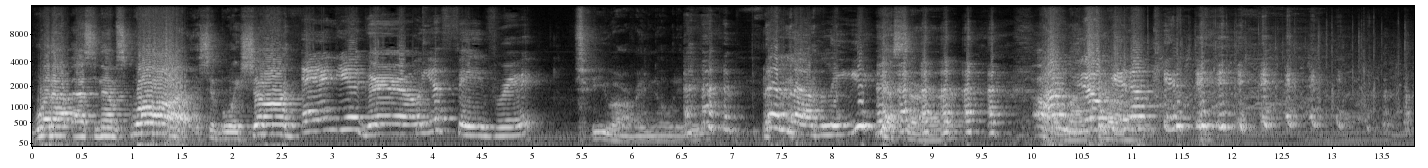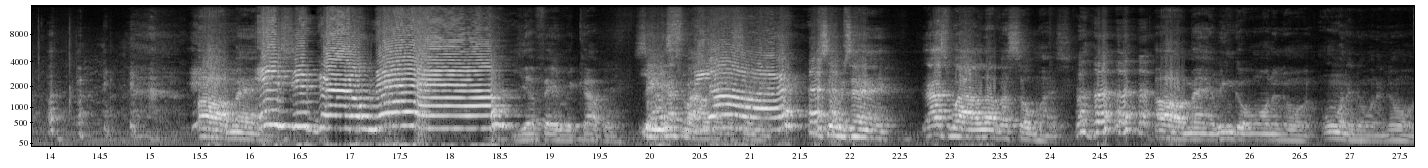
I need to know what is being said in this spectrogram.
What up, S&M squad? It's your boy Shawn. And your girl, your favorite, You already know what it is. the lovely. yes, sir. Oh, I'm joking, God. I'm kidding. Oh, man. it's your girl Mel. Your favorite couple. See, yes, why we are. You see what I'm saying? That's why I love her so much. oh man, we can go on and on, on and on and on,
